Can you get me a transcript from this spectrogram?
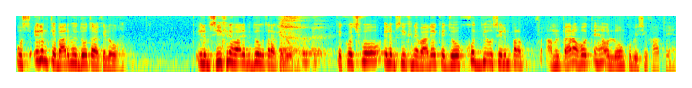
اس علم کے بارے میں دو طرح کے لوگ ہیں۔ علم سیکھنے والے بھی دو طرح کے لوگ ہیں۔ کہ کچھ وہ علم سیکھنے والے کہ جو خود بھی اس علم پر عمل پیرا ہوتے ہیں اور لوگوں کو بھی سکھاتے ہیں۔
